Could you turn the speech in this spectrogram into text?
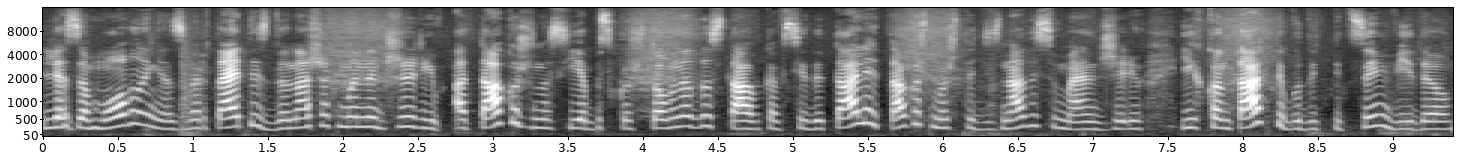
Для замовлення звертайтесь до наших менеджерів. А також у нас є безкоштовна доставка. Всі деталі також можете дізнатись у менеджерів. Їх контакти будуть під цим відео.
